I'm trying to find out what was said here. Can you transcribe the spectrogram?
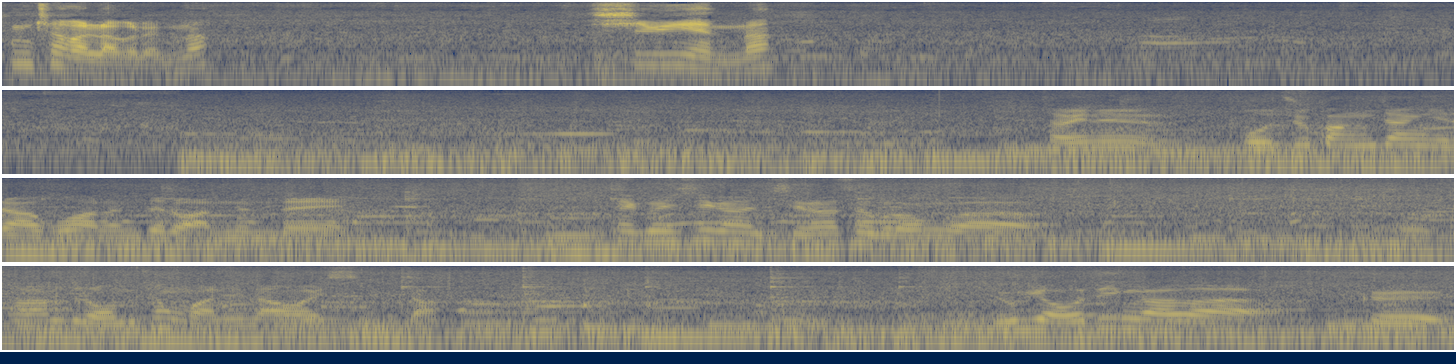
훔쳐갈라 그랬나? 시위했나? 저희는 보주광장이라고 하는 데로 왔는데 퇴근 시간 지나서 그런가 또 사람들 엄청 많이 나와 있습니다. 여기 어딘가가 그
